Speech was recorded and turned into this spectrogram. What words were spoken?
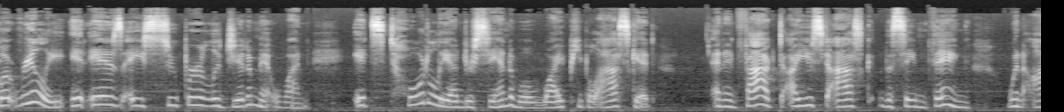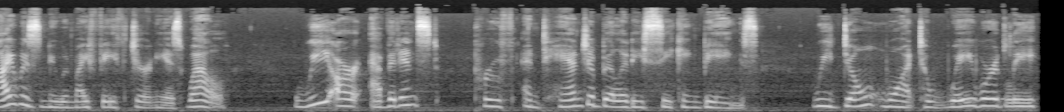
But really, it is a super legitimate one. It's totally understandable why people ask it and in fact, I used to ask the same thing when I was new in my faith journey as well. We are evidenced, proof, and tangibility seeking beings. We don't want to waywardly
